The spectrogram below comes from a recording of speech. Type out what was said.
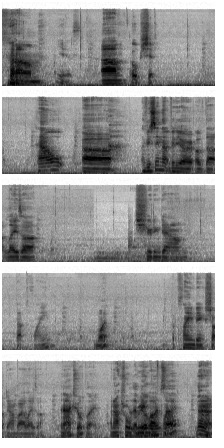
Um, yes. Um. Oh shit. How? Uh. Have you seen that video of that laser shooting down that plane? what? A plane being shot down by a laser. An actual plane? An actual Are real life inside? plane. No, no, no.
